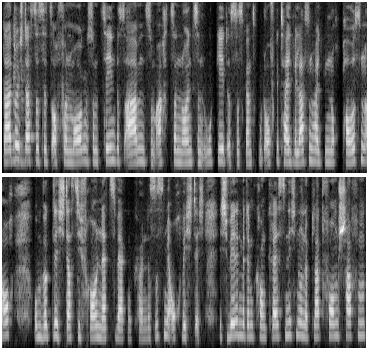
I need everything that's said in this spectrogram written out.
Dadurch, mhm. dass das jetzt auch von morgens um 10 bis abends um 18, 19 Uhr geht, ist das ganz gut aufgeteilt. Wir lassen halt genug Pausen auch, um wirklich, dass die Frauen netzwerken können. Das ist mir auch wichtig. Ich will mit dem Kongress nicht nur eine Plattform schaffen,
